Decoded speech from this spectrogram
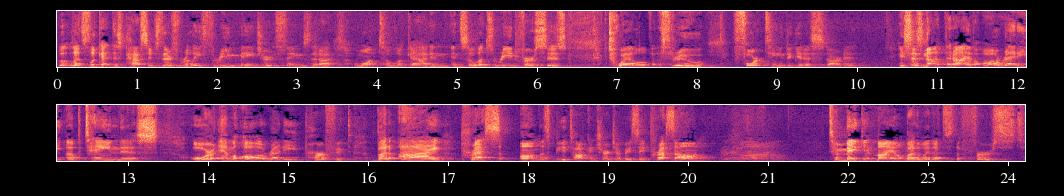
let's look at this passage. There's really three major things that I want to look at. And, and so let's read verses 12 through 14 to get us started. He says, Not that I have already obtained this or am already perfect, but I press on. Let's be a talking church. Everybody say, press on to make it my own, by the way, that's the first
